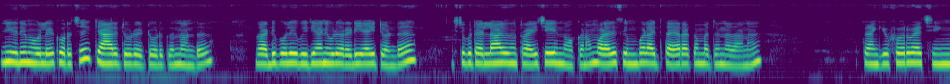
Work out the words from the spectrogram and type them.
ഇനി ഇതിന് മുകളിലേക്ക് കുറച്ച് ക്യാരറ്റ് കൂടെ ഇട്ട് കൊടുക്കുന്നുണ്ട്. അടിപൊളി ബിരിയാണി ഇവിടെ റെഡി ആയിട്ടുണ്ട്. ഇഷ്ടപ്പെട്ട എല്ലാവരും ഒന്ന് ട്രൈ ചെയ്ത് നോക്കണം. വളരെ സിമ്പിളായിട്ട് തയ്യാറാക്കാൻ പറ്റുന്നതാണ്. താങ്ക് യു ഫോർ വാച്ചിങ്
